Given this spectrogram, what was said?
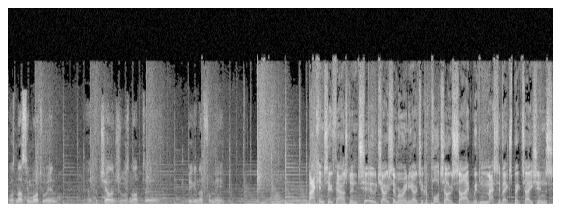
was nothing more to win. Uh, the challenge was not uh, big enough for me. Back in 2002, Jose Mourinho took a Porto side with massive expectations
